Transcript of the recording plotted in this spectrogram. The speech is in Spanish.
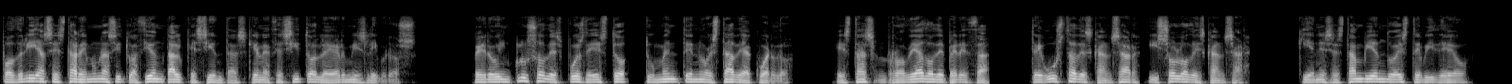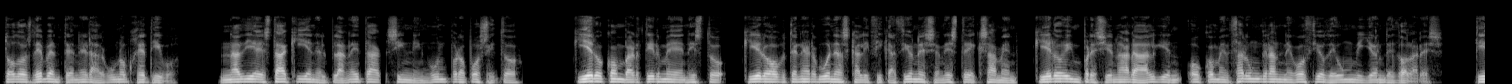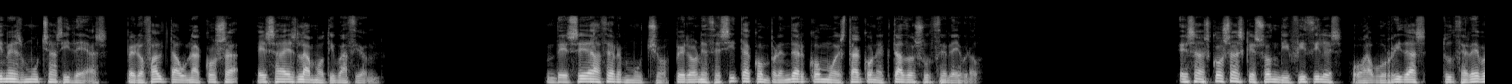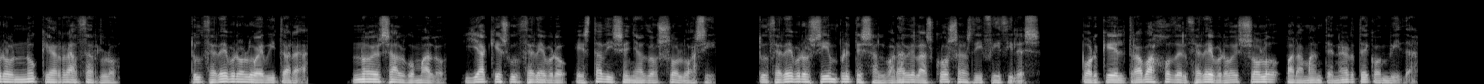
Podrías estar en una situación tal que sientas que necesito leer mis libros. Pero incluso después de esto, tu mente no está de acuerdo. Estás rodeado de pereza. Te gusta descansar y solo descansar. Quienes están viendo este video, todos deben tener algún objetivo. Nadie está aquí en el planeta sin ningún propósito. Quiero convertirme en esto, quiero obtener buenas calificaciones en este examen, quiero impresionar a alguien o comenzar un gran negocio de un millón de dólares. Tienes muchas ideas, pero falta una cosa, esa es la motivación. Desea hacer mucho, pero necesita comprender cómo está conectado su cerebro. Esas cosas que son difíciles o aburridas, tu cerebro no querrá hacerlo. Tu cerebro lo evitará. No es algo malo, ya que su cerebro está diseñado solo así. Tu cerebro siempre te salvará de las cosas difíciles. Porque el trabajo del cerebro es solo para mantenerte con vida.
